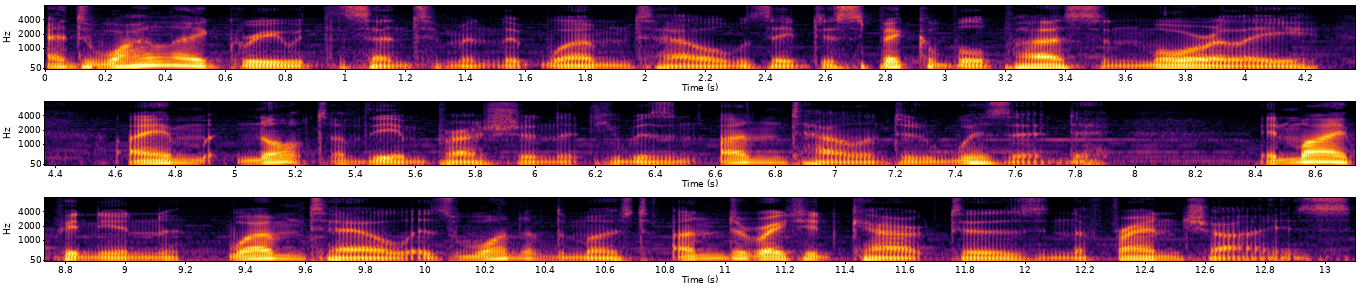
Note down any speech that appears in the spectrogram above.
And while I agree with the sentiment that Wormtail was a despicable person morally, I am not of the impression that he was an untalented wizard. In my opinion, Wormtail is one of the most underrated characters in the franchise,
